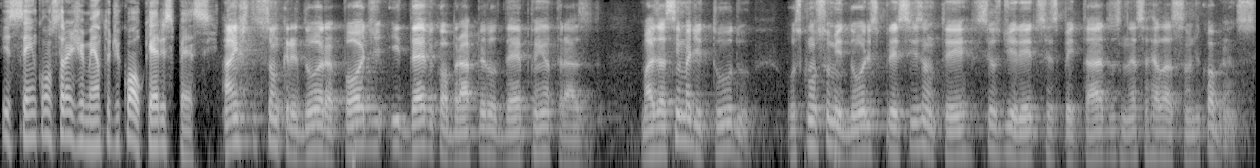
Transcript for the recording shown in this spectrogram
e sem constrangimento de qualquer espécie. A instituição credora pode e deve cobrar pelo débito em atraso, mas, acima de tudo, os consumidores precisam ter seus direitos respeitados nessa relação de cobrança.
